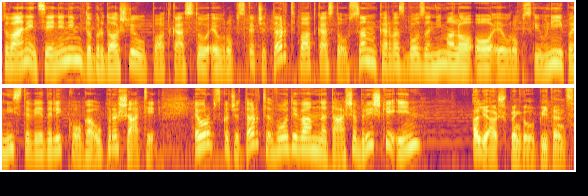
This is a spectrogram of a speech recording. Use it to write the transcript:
Spoštovane in cenjeni, dobrodošli v podkastu Evropska četrt, podcast o vsem, kar vas bo zanimalo o Evropski uniji, pa niste vedeli, koga vprašati. Evropsko četrt vodi vam Nataša Briški in Aljaš Pengalopitenc.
